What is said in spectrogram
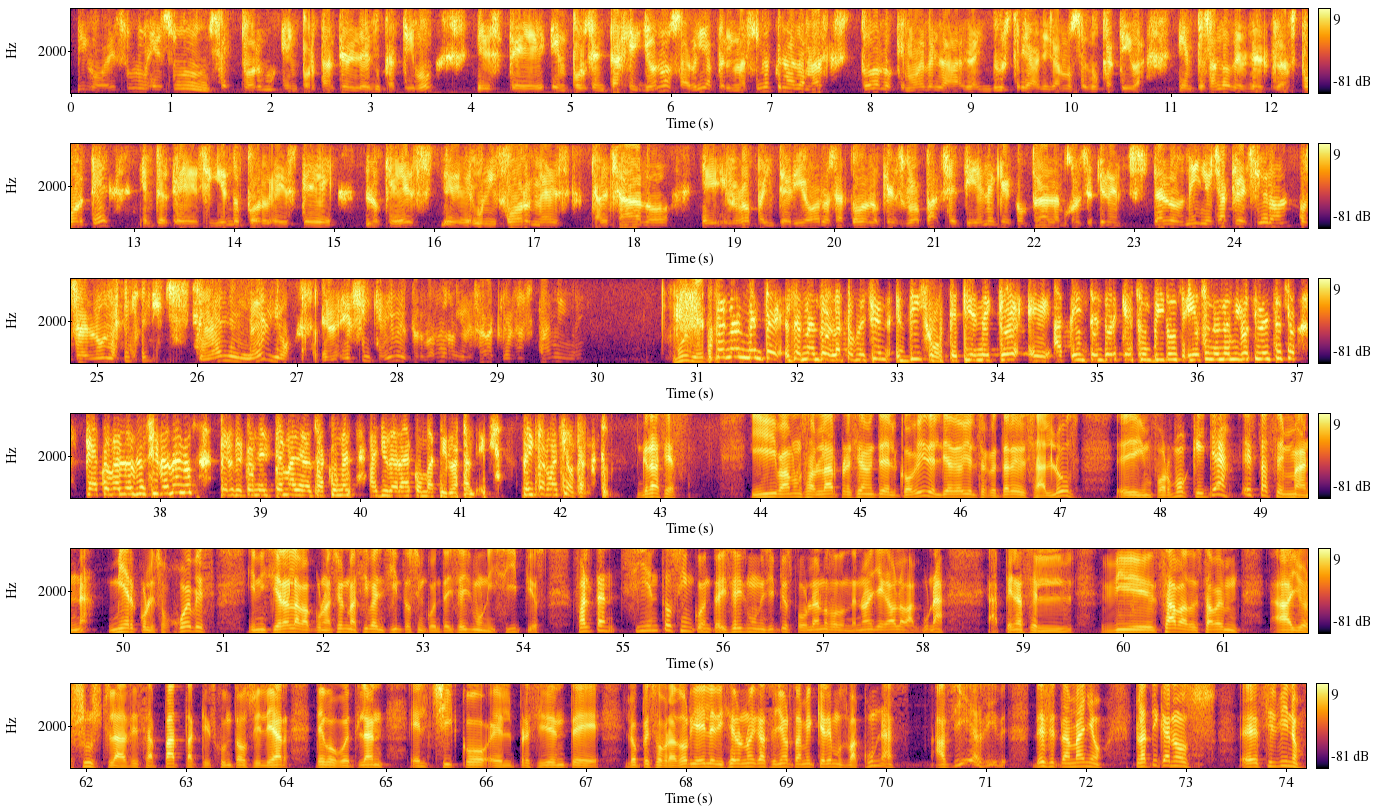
digo es un es un sector importante el educativo este en porcentaje yo no sabría pero imagínate nada más todo lo que mueve la, industria digamos educativa empezando desde el transporte eh, siguiendo por este lo que es eh, uniformes calzado eh, ropa interior, o sea, todo lo que es ropa, se tiene que comprar, a lo mejor se tienen, ya los niños ya crecieron, o sea, en un año, año y medio, es increíble, pero van a regresar a clases año Muy bien. Finalmente, Fernando, la población dijo que tiene que eh, entender que es un virus y es un enemigo silencioso que acordarlo a los ciudadanos, pero que con el tema de las vacunas ayudará a combatir la pandemia. La información, Fernando. Gracias. Y vamos a hablar precisamente del COVID. El día de hoy el secretario de Salud eh, informó que ya esta semana, miércoles o jueves, iniciará la vacunación masiva en 156 municipios. Faltan 156 municipios poblanos a donde no ha llegado la vacuna. Apenas el sábado estaba en Ayoshustla de Zapata, que es Junta Auxiliar de Gogotlán, el chico, el presidente López Obrador, y ahí le dijeron, oiga señor, también queremos vacunas. Así, así, de ese tamaño. Platícanos eh, Silvino.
